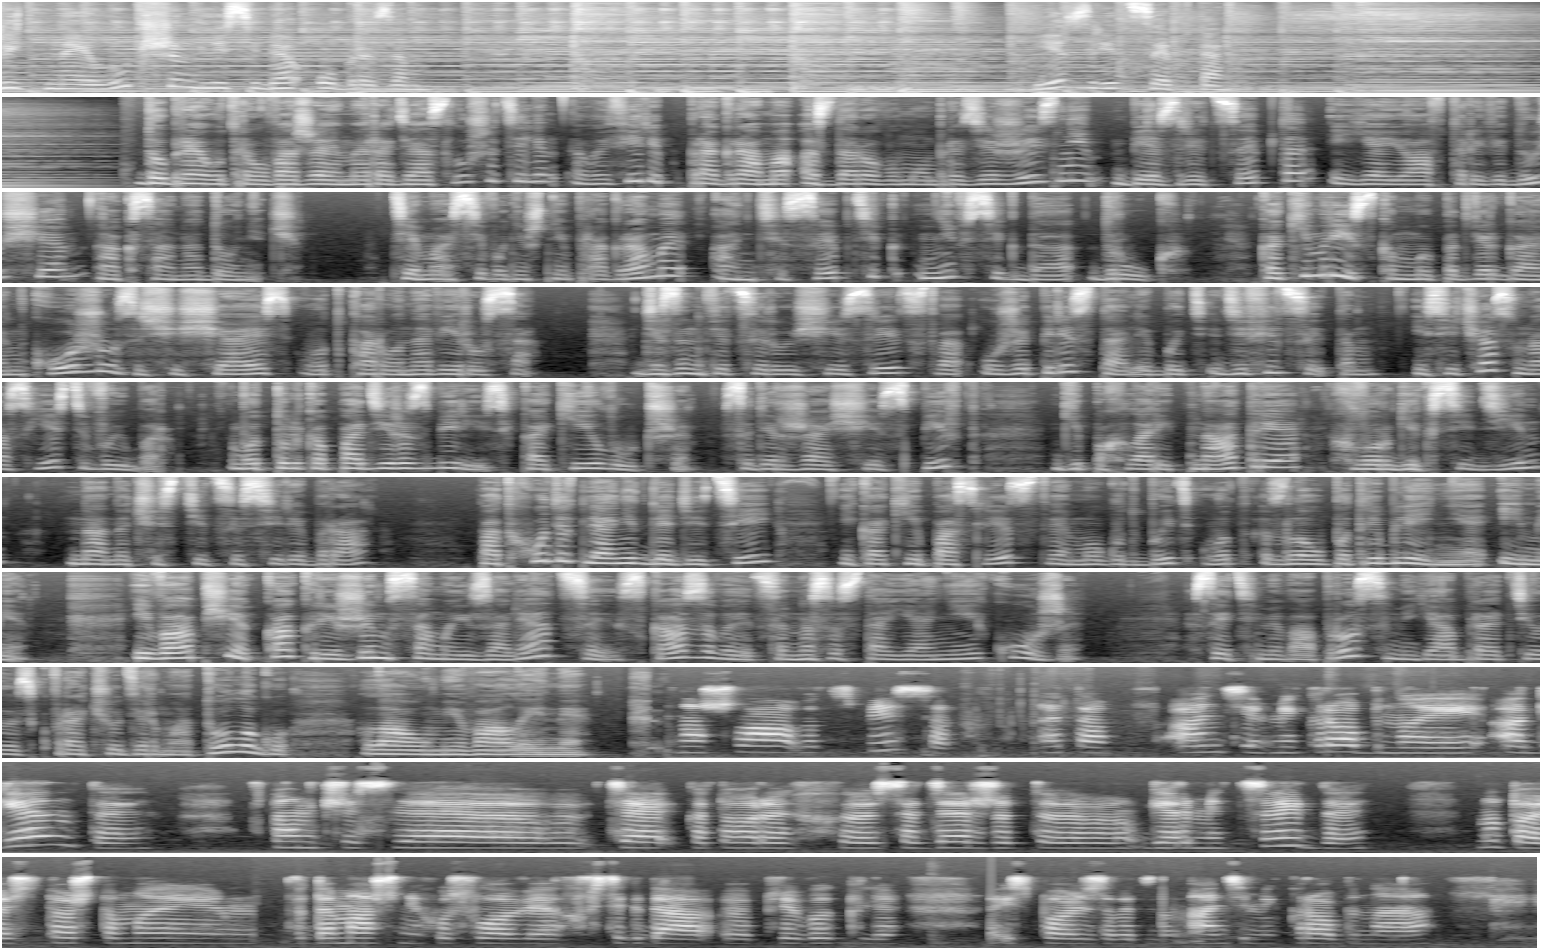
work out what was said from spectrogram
Жить наилучшим для себя образом. Без рецепта. Доброе утро, уважаемые радиослушатели! В эфире программа о здоровом образе жизни без рецепта, и я ее автор и ведущая Оксана Донич. Тема сегодняшней программы – антисептик не всегда друг. Каким риском мы подвергаем кожу, защищаясь от коронавируса – Дезинфицирующие средства уже перестали быть дефицитом, и сейчас у нас есть выбор. Вот только поди разберись, какие лучше, содержащие спирт, гипохлорид натрия, хлоргексидин, наночастицы серебра. Подходят ли они для детей и какие последствия могут быть от злоупотребления ими? И вообще, как режим самоизоляции сказывается на состоянии кожи? С этими вопросами я обратилась к врачу-дерматологу Лауме Валейне. Нашла вот список. Это антимикробные агенты, в том числе те, которых содержат э, гермициды, ну, то есть то, что мы в домашних условиях всегда э, привыкли использовать антимикробное.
